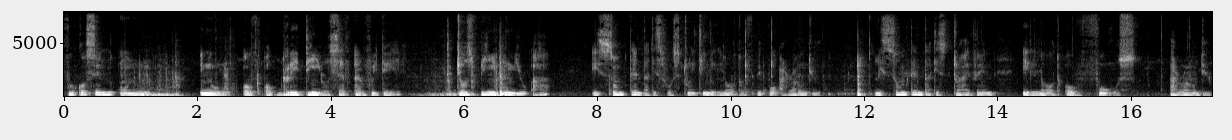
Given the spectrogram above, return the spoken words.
focusing on you know of upgrading yourself every day, just being whom you are is something that is frustrating a lot of people around you. It's something that is driving a lot of force around you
